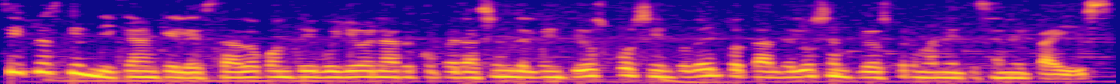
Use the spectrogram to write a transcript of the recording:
cifras que indican que el Estado contribuyó en la recuperación del 22% del total de los empleos permanentes en el país.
